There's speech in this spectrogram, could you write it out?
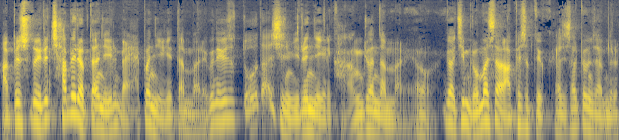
앞에서도 이런 차별이 없다는 얘기를 몇 번 얘기했단 말이에요. 근데 여기서 또 다시 이런 얘기를 강조한단 말이에요. 그러니까 지금 로마서 앞에서부터까지 살펴본 사람들은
